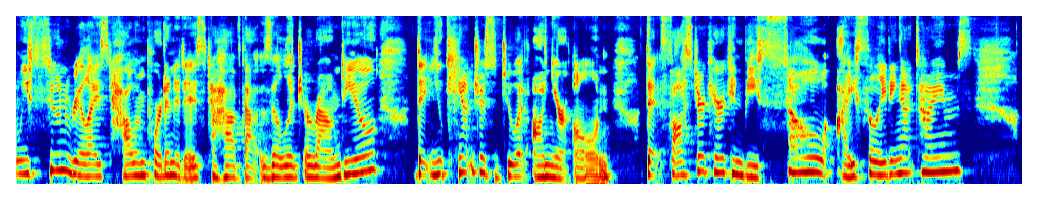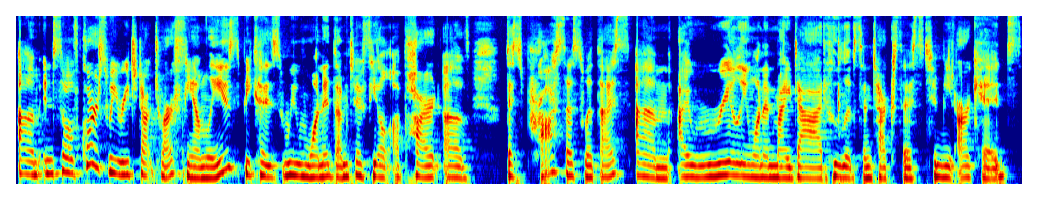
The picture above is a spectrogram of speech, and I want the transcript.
We soon realized how important it is to have that village around you, that you can't just do it on your own, that foster care can be so isolating at times. Um, and so, of course, we reached out to our families because we wanted them to feel a part of this process with us. Um, I really wanted my dad, who lives in Texas, to meet our kids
